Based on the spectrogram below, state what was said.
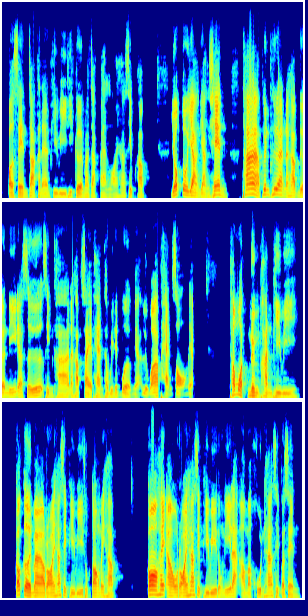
50%จากคะแนน PV ที่เกินมาจาก 850 ครับ ยกตัวอย่างอย่างเช่น ถ้าเพื่อนๆนะครับเดือนนี้เนี่ยซื้อสินค้านะครับใส่แผ่นทวีเน็ตเวิร์กเนี่ยหรือว่าแผ่น 2 เนี่ยทั้งหมด 1,000 PV ก็เกินมา 150 PV ถูกต้องไหมครับ ก็ให้เอา 150 PV ตรงนี้แหละเอามาคูณ 50%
